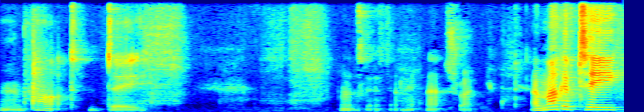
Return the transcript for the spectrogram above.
And part D. Let's go down here. That's right. A mug of tea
